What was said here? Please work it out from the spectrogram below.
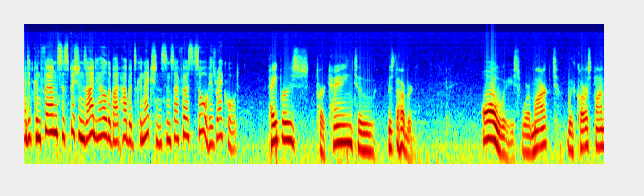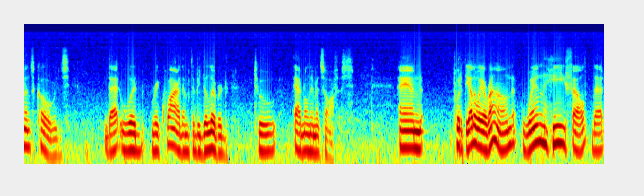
and it confirmed suspicions I'd held about Hubbard's connections since I first saw his record. Papers pertaining to Mr. Hubbard always were marked with correspondence codes that would require them to be delivered to Admiral Nimitz' office. And put it the other way around, when he felt that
